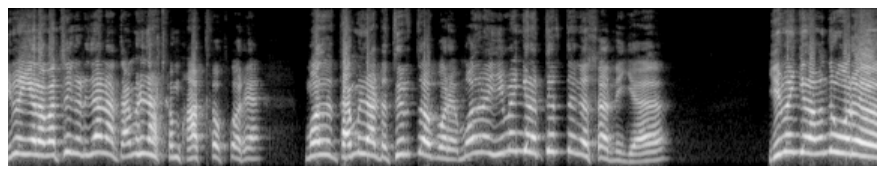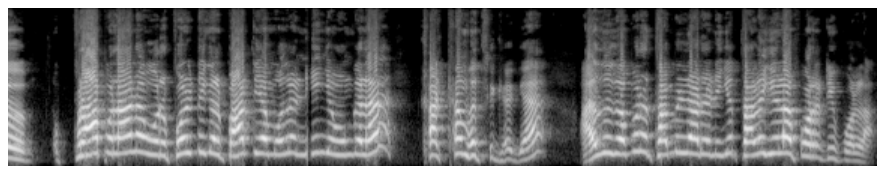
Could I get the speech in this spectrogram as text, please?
இவங்களை வச்சுக்கிட்டு தான் நான் தமிழ்நாட்டை மாற்ற போகிறேன் முதல்ல தமிழ்நாட்டை திருத்த போகிறேன் முதல்ல இவங்களை திருத்துங்க சார் நீங்கள் இவங்களை வந்து ஒரு ப்ராப்பரான ஒரு பொலிட்டிக்கல் பார்ட்டியா முதல்ல நீங்கள் உங்களை கட்டமைச்சுக்கங்க அதுக்கப்புறம் தமிழ்நாடு நீங்கள் தலைகீழாக புரட்டி போடலாம்.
